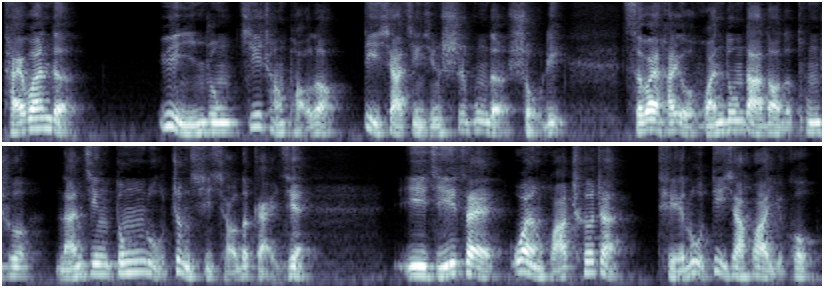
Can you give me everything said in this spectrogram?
台湾的运营中机场跑道地下进行施工的首例。此外，还有环东大道的通车、南京东路正气桥的改建，以及在万华车站铁路地下化以后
